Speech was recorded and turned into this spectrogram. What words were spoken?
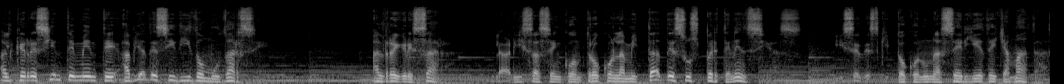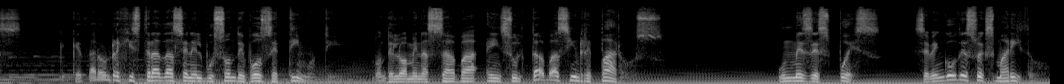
al que recientemente había decidido mudarse. Al regresar, Larissa se encontró con la mitad de sus pertenencias y se desquitó con una serie de llamadas que quedaron registradas en el buzón de voz de Timothy, donde lo amenazaba e insultaba sin reparos. Un mes después, se vengó de su exmarido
